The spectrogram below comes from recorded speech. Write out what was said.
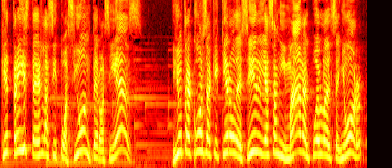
Qué triste es la situación, pero así es. Y otra cosa que quiero decir y es animar al pueblo del Señor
